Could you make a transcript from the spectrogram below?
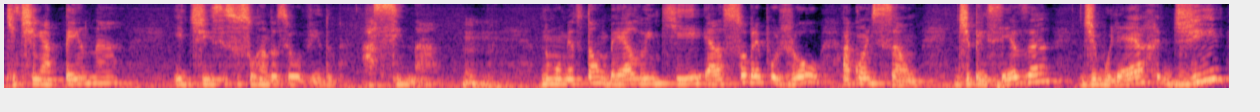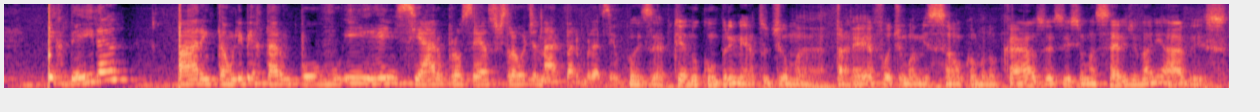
que tinha pena, e disse, sussurrando ao seu ouvido: Assina. Uhum. Num momento tão belo em que ela sobrepujou a condição de princesa, de mulher, de herdeira para então libertar um povo e reiniciar um processo extraordinário para o Brasil. Pois é, porque no cumprimento de uma tarefa ou de uma missão, como no caso, existe uma série de variáveis.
